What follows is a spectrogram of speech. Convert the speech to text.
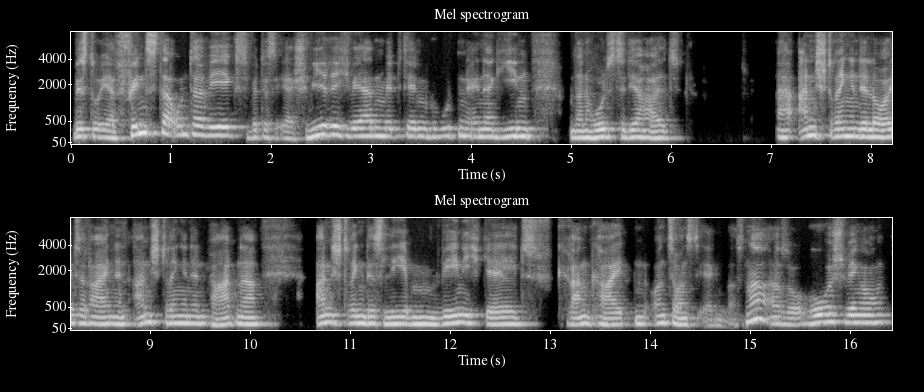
Bist du eher finster unterwegs, wird es eher schwierig werden mit den guten Energien und dann holst du dir halt äh, anstrengende Leute rein, einen anstrengenden Partner, anstrengendes Leben, wenig Geld, Krankheiten und sonst irgendwas. Ne? Also hohe Schwingung,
